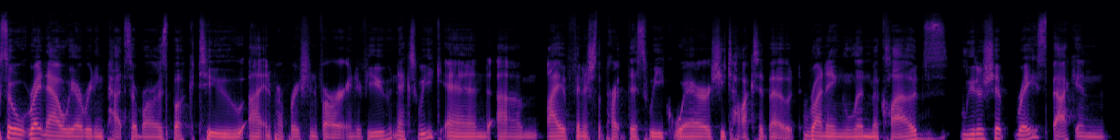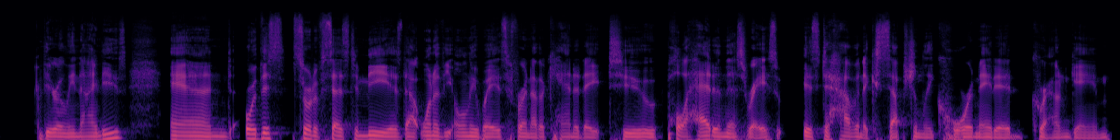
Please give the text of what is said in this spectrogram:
So right now we are reading Pat Sorbara's book to uh, in preparation for our interview next week, and um, I finished the part this week where she talks about running Lynn McLeod's leadership race back in the early 90s and or this sort of says to me is that one of the only ways for another candidate to pull ahead in this race is to have an exceptionally coordinated ground game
